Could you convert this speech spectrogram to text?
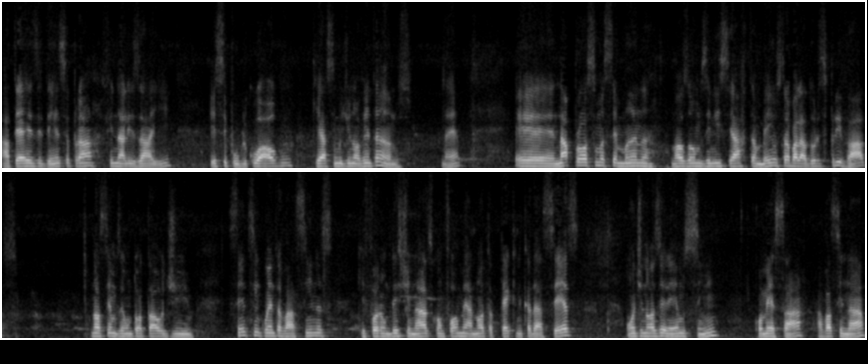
até a residência para finalizar aí esse público-alvo que é acima de 90 anos, né? É, na próxima semana nós vamos iniciar também os trabalhadores privados. Nós temos um total de 150 vacinas que foram destinadas conforme a nota técnica da SES, onde nós iremos sim começar a vacinar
